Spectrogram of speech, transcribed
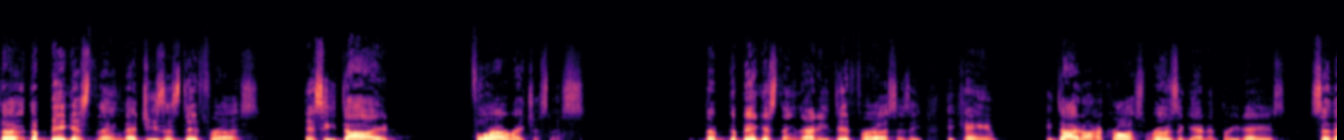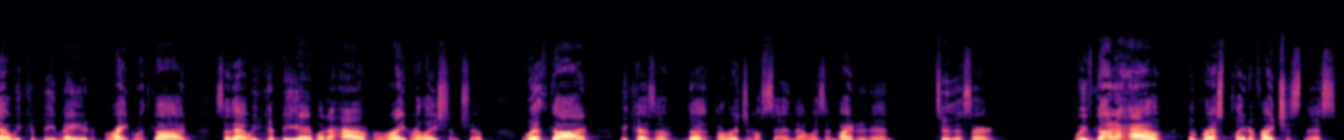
The, the biggest thing that Jesus did for us is he died for our righteousness. The, the biggest thing that he did for us is he, he came, he died on a cross, rose again in three days, so that we could be made right with God, so that we could be able to have right relationship with God because of the original sin that was invited in to this earth. We've got to have the breastplate of righteousness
